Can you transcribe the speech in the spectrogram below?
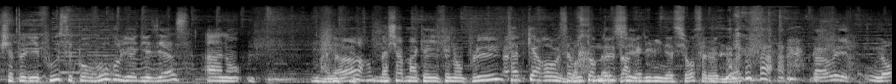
Chapelier Fou, c'est pour vous, Rolio Iglesias? Ah non, Alors, Bachar Marcalifé non plus. Fab Caro, ça vous tombe Bah, Par dessus. élimination, ça doit être moi. Bah oui. non,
